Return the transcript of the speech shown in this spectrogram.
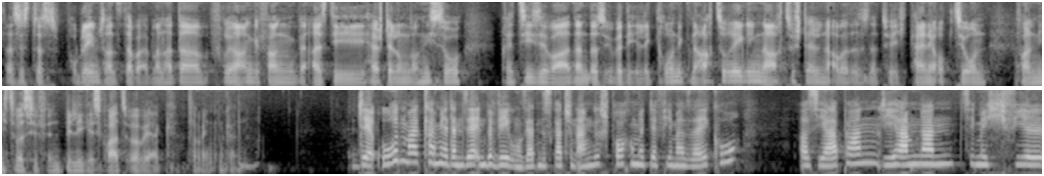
Das ist das Problem sonst dabei. Man hat da früher angefangen, als die Herstellung noch nicht so präzise war, dann das über die Elektronik nachzuregeln, nachzustellen, aber das ist natürlich keine Option, vor allem nichts, was Sie für ein billiges Quarzuhrwerk verwenden können. Der Uhrenmarkt kam ja dann sehr in Bewegung. Sie hatten das gerade schon angesprochen mit der Firma Seiko aus Japan. Die haben dann ziemlich viel,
